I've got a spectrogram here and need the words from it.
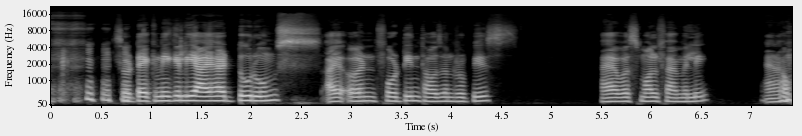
so technically, I had two rooms. I earned 14,000 rupees. I have a small family, and I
